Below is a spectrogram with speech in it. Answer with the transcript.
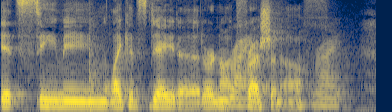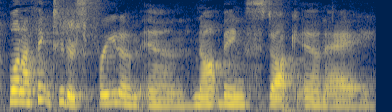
it seeming like it's dated or not Right, fresh enough. Right. Well, and I think too, there's freedom in not being stuck in a,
